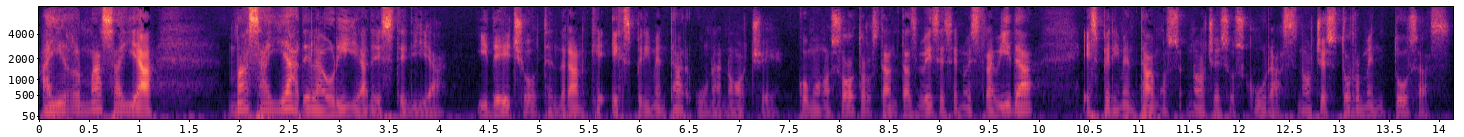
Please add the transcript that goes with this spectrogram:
a ir más allá, más allá de la orilla de este día, y de hecho tendrán que experimentar una noche, como nosotros tantas veces en nuestra vida experimentamos noches oscuras, noches tormentosas,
